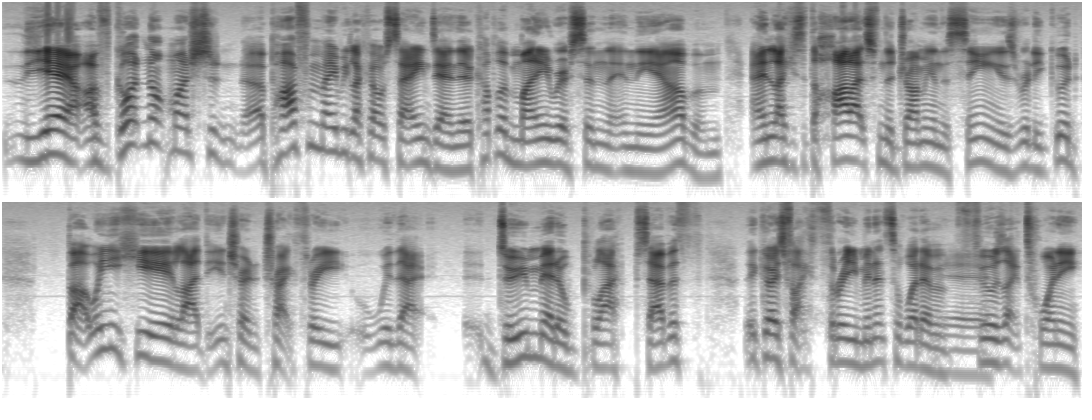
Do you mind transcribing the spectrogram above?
yeah, I've got not much to, apart from maybe like I was saying, Dan. There are a couple of money riffs in the, in the album, and like you said, the highlights from the drumming and the singing is really good. But when you hear like the intro to track three with that doom metal Black Sabbath, it goes for like three minutes or whatever, Yeah. feels like twenty.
